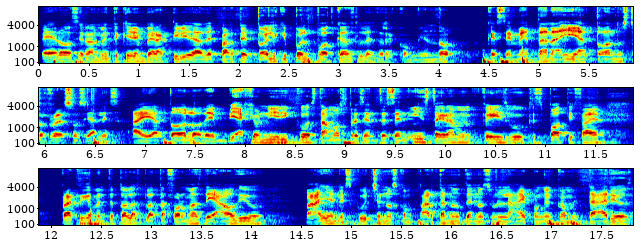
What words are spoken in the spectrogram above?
Pero si realmente quieren ver actividad de parte de todo el equipo del podcast, les recomiendo que se metan ahí a todas nuestras redes sociales, ahí a todo lo de viaje onírico. Estamos presentes en Instagram, en Facebook, Spotify, prácticamente todas las plataformas de audio. Vayan, escúchenos, compártanos, denos un like, pongan comentarios,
